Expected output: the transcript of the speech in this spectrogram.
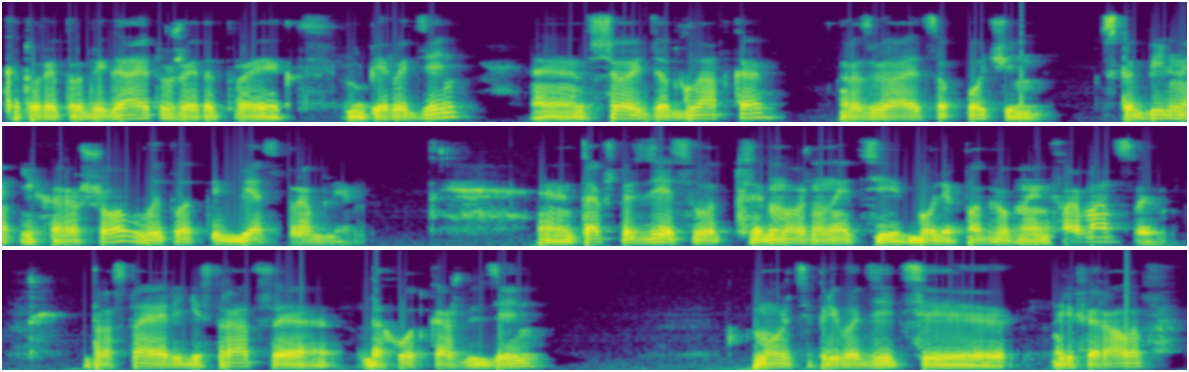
которые продвигают уже этот проект не первый день, э, все идет гладко, развивается очень стабильно и хорошо, выплаты без проблем. Э, так что здесь вот можно найти более подробную информацию. Простая регистрация, доход каждый день. Можете приводить э, рефералов,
